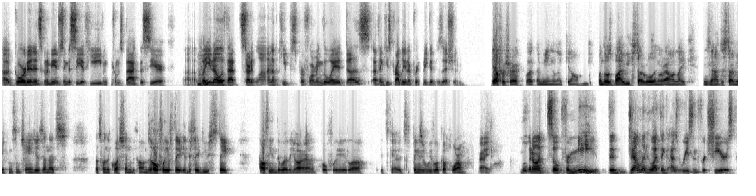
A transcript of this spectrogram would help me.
Uh, Gordon, it's going to be interesting to see if he even comes back this year. Uh, mm-hmm. But you know, if that starting lineup keeps performing the way it does, I think he's probably in a pretty good position. Yeah, for sure. But I mean, like you know, when those bye weeks start rolling around, like he's gonna have to start making some changes, and that's that's when the question becomes. Hopefully, if they if they do stay healthy in the way they are, and hopefully it'll, uh, it's it's things we look up for them. Right. Moving on. So for me, the gentleman who I think has reason for cheers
